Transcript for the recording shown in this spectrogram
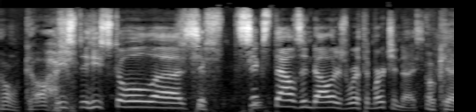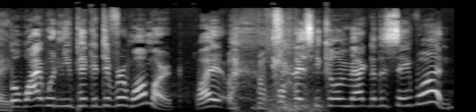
Electronics. Oh gosh. He, st- he stole uh, six six thousand dollars worth of merchandise. Okay. but why wouldn't you pick a different Walmart? Why why is he going back to the same one?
